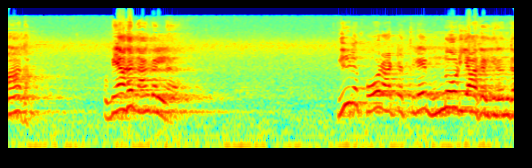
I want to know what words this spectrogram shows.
மாதம். உண்மையாக நாங்கள் ஈழ போராட்டத்திலே முன்னோடியாக இருந்த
